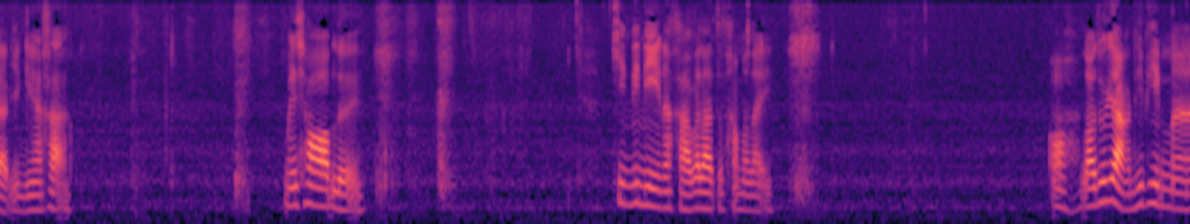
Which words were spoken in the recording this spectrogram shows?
แบบอย่างเงี้ยค่ะ ไม่ชอบเลย คิดดีๆนะคะ เวลาจะทำอะไร อ๋อ เราทุกอย่างที่พิมพ์มา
